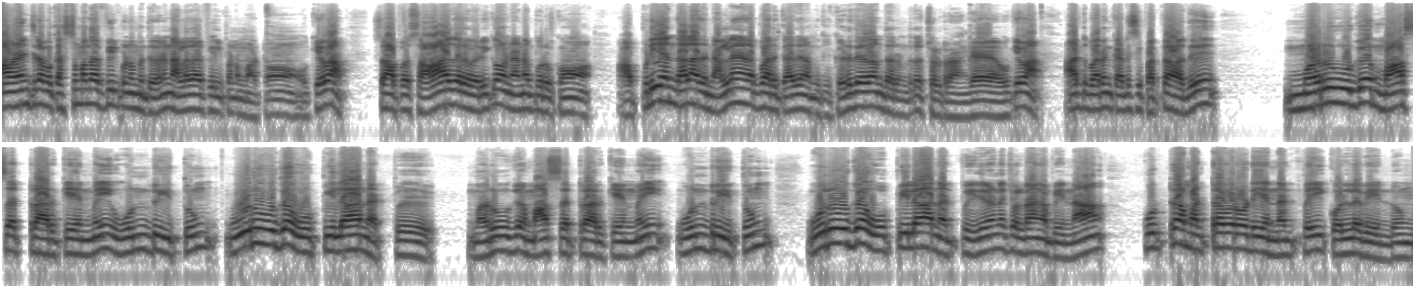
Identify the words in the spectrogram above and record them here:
அவன் நினச்சி நம்ம கஷ்டமாக தான் ஃபீல் பண்ணுமே தவிர நல்லதாக ஃபீல் பண்ண மாட்டோம். ஓகேவா ஸோ அப்போ சாகிற வரைக்கும் அவன் நினப்பு இருக்கும். அப்படியே இருந்தாலும் அது நல்ல நினப்பாக இருக்காது. நமக்கு கெடுதல் தான் தருன்றதை சொல்கிறாங்க ஓகேவா அடுத்து பாருங்க கடைசி பத்தாவது. மறுவுக மாசற்றார்க்கேன்மை ஒன்றித்தும் உருவுக ஒப்பிலா நட்பு. மறுவுக மாசற்றார்க்கேன்மை ஒன்றித்தும் உருவுக ஒப்பிலா நட்பு. இதில் என்ன சொல்றாங்க அப்படின்னா குற்றமற்றவருடைய நட்பை கொள்ள வேண்டும்.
